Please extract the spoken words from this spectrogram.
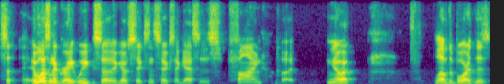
so it wasn't a great week. So to go six and six, I guess, is fine. But you know what? Love the board. This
